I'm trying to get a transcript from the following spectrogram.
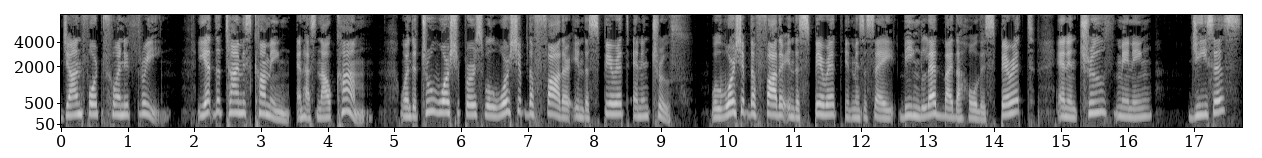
John 4:23 Yet the time is coming and has now come when the true worshippers will worship the Father in the spirit and in truth. Will worship the Father in the spirit, it means to say being led by the Holy Spirit, and in truth meaning Jesus,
